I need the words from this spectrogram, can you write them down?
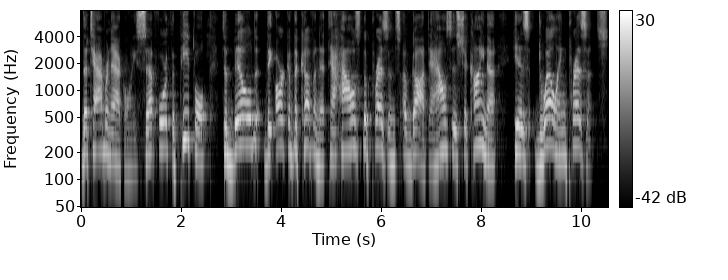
the tabernacle. He set forth the people to build the Ark of the Covenant, to house the presence of God, to house His Shekinah, His dwelling presence.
